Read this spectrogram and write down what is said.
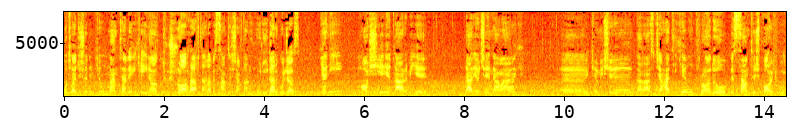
متوجه شدیم که اون منطقه ای که اینا توش راه رفتن و به سمتش رفتن حدودا کجاست. یعنی حاشیه غربی دریاچه نمک که میشه در از جهتی که اون پرادو به سمتش پارک بود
